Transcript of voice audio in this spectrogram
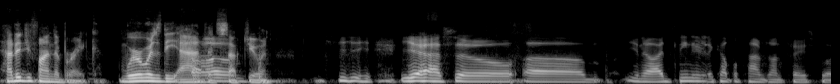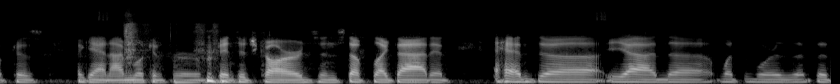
how did you find the break? Where was the ad that Um, sucked you in yeah so um you know i'd seen it a couple times on facebook because again i'm looking for vintage cards and stuff like that and and uh yeah and uh what were the, the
